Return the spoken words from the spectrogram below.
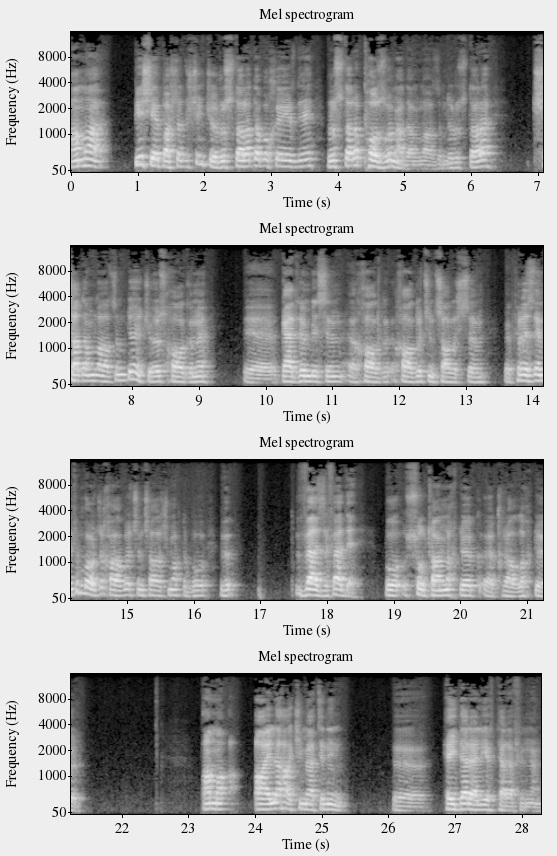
Amma bir şey başa düşün ki, Ruslara da bu xeyirdir, Ruslara pozğun adam lazımdır, Ruslara kişi adam lazım deyil ki, öz xalqını qədrin bilsin, xalqı, xalqı üçün çalışsın və prezidentin borcu xalqı üçün çalışmaqdır. Bu vəzifədir. Bu sultanlıq deyil, krallıq deyil. Amma ailə hakimiyyətinin e, Heydər Əliyev tərəfindən,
